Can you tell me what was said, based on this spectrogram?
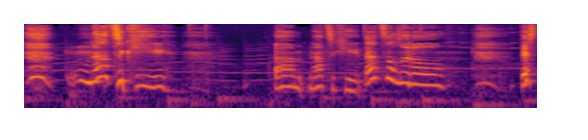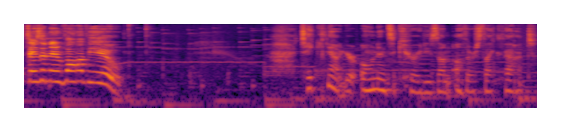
Natsuki! Um, Natsuki, that's a little. This doesn't involve you! Taking out your own insecurities on others like that.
